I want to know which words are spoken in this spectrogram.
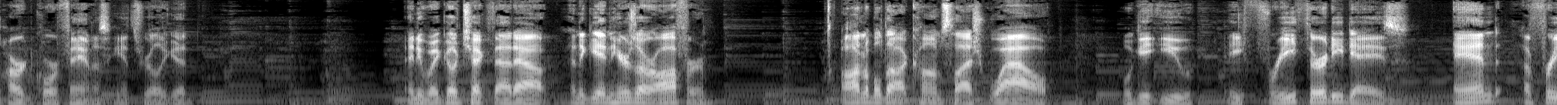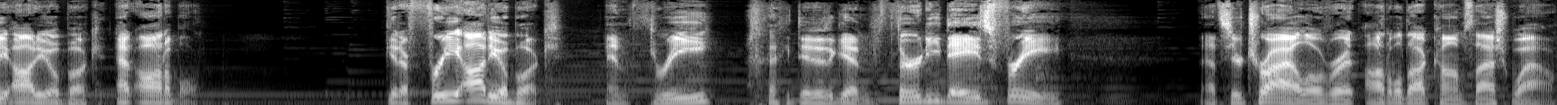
hardcore fantasy. It's really good. Anyway, go check that out. And again, here's our offer. Audible.com slash wow will get you a free 30 days and a free audiobook at Audible. Get a free audiobook and three, I did it again, 30 days free. That's your trial over at audible.com slash wow.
